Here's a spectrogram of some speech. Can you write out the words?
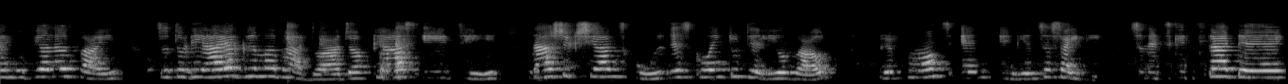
I hope you all are fine. So today I, Agrima Bhardwaj of class 8A, Nashikshan school is going to tell you about reforms in Indian society. So let's get started.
